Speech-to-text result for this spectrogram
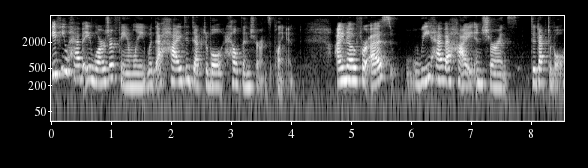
if you have a larger family with a high deductible health insurance plan. I know for us, we have a high insurance deductible.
